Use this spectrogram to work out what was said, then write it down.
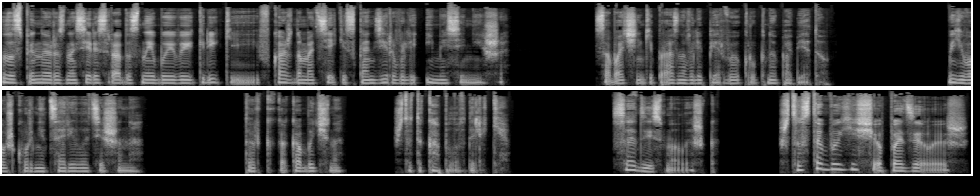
За спиной разносились радостные боевые крики, и в каждом отсеке скандировали имя Синиши. Собачники праздновали первую крупную победу. В его шкурне царила тишина. Только, как обычно, что-то капало вдалеке. «Садись, малышка. Что с тобой ещё поделаешь?»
